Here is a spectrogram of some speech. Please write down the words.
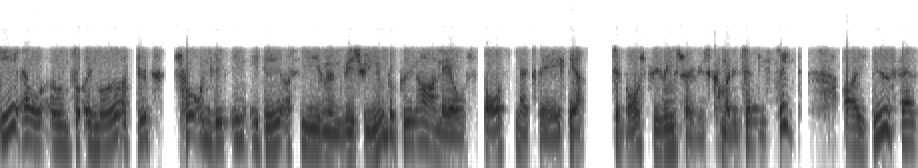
det er jo en måde at dyppe tågen lidt ind i det og sige, at hvis vi nu begynder at lave sportsmateriale her til vores streaming service, kommer det til at blive set, og i givet fald,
